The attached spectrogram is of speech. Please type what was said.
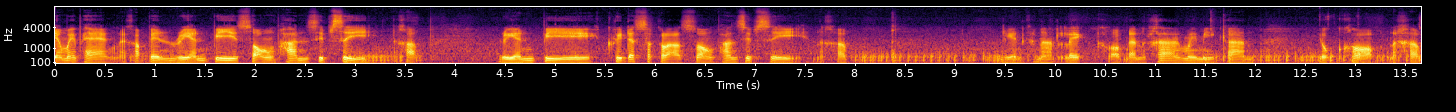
ยังไม่แพงนะครับ เป็นเหรียญปี 2014 นะครับ เหรียญปีคริสตศักราช 2014 นะครับ เหรียญขนาดเล็กขอบด้านข้างไม่มีการยกขอบนะครับ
